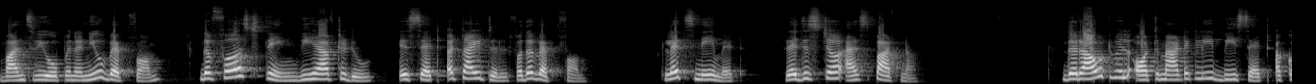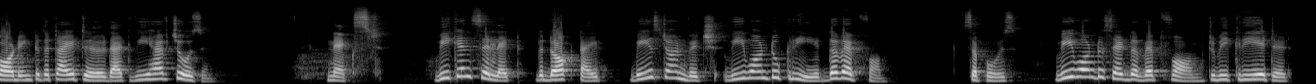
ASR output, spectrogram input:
Once we open a new web form, the first thing we have to do is set a title for the web form. Let's name it Register as Partner. The route will automatically be set according to the title that we have chosen. Next, we can select the doc type based on which we want to create the web form. Suppose we want to set the web form to be created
